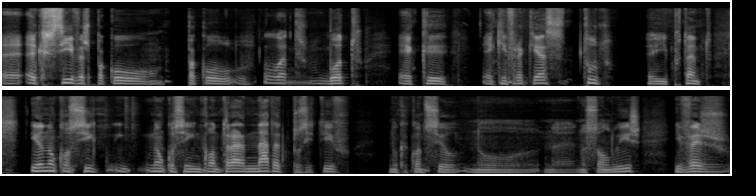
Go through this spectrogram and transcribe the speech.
uh, agressivas para com, para com o, outro. o outro, é que, é que enfraquece tudo. E, portanto, eu não consigo, não consigo encontrar nada de positivo no que aconteceu no, na, no São Luís e vejo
